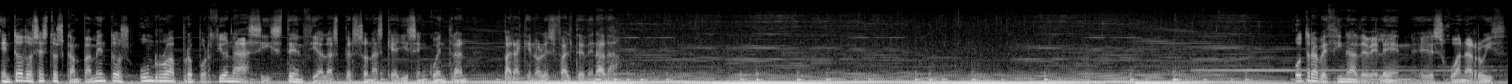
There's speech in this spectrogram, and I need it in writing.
En todos estos campamentos, UNRWA proporciona asistencia a las personas que allí se encuentran para que no les falte de nada. Otra vecina de Belén es Juana Ruiz,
